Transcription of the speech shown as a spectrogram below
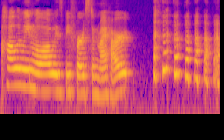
Halloween will always be first in my heart.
